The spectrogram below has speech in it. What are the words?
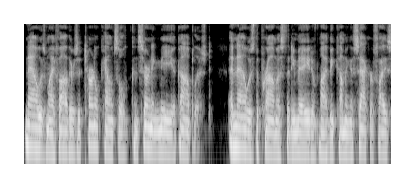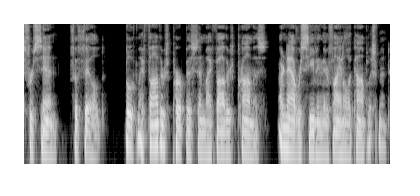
now is my Father's eternal counsel concerning me accomplished, and now is the promise that he made of my becoming a sacrifice for sin fulfilled. Both my Father's purpose and my Father's promise are now receiving their final accomplishment.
